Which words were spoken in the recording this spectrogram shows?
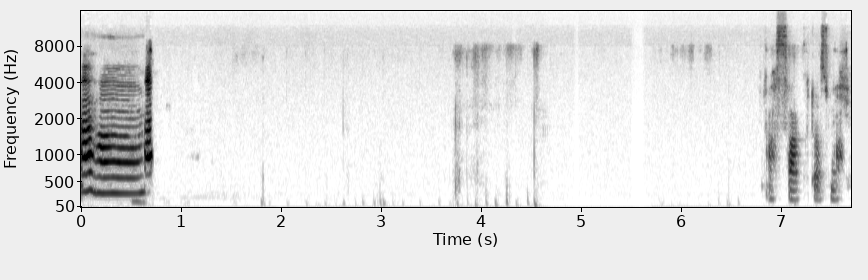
Haha. Ach fuck, du hast mich.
